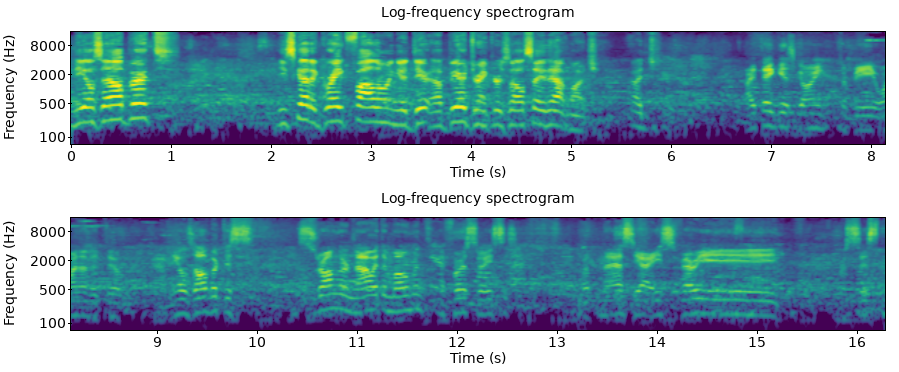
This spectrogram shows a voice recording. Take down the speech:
Niels Albert. He's got a great following of, de- of beer drinkers. I'll say that much. I, I think it's going to be one of the two. Uh, Niels Albert is stronger now at the moment in the first races, but Nys, yeah, he's very persistent.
